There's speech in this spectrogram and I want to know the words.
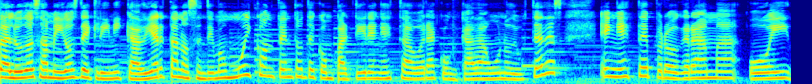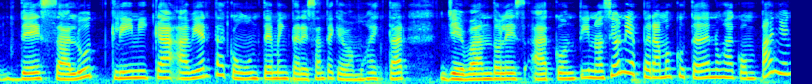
Saludos amigos de Clínica Abierta, nos sentimos muy contentos de compartir en esta hora con cada uno de ustedes en este programa hoy de salud clínica abierta con un tema interesante que vamos a estar llevándoles a continuación y esperamos que ustedes nos acompañen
